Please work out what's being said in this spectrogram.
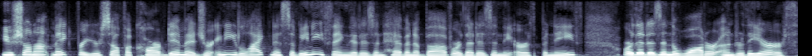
You shall not make for yourself a carved image or any likeness of anything that is in heaven above, or that is in the earth beneath, or that is in the water under the earth.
